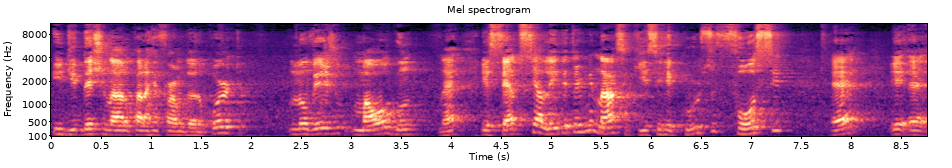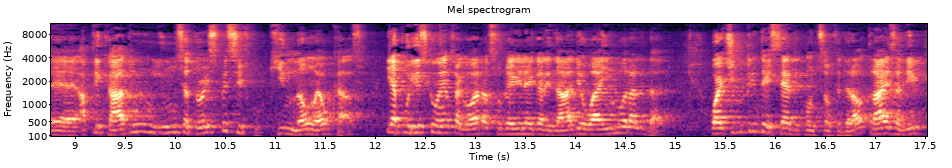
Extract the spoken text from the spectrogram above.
e de destiná-lo para a reforma do aeroporto, não vejo mal algum, né? Exceto se a lei determinasse que esse recurso fosse é, é, é, é, aplicado em um setor específico, que não é o caso. E é por isso que eu entro agora sobre a ilegalidade ou a imoralidade. O artigo 37 da Constituição Federal traz ali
